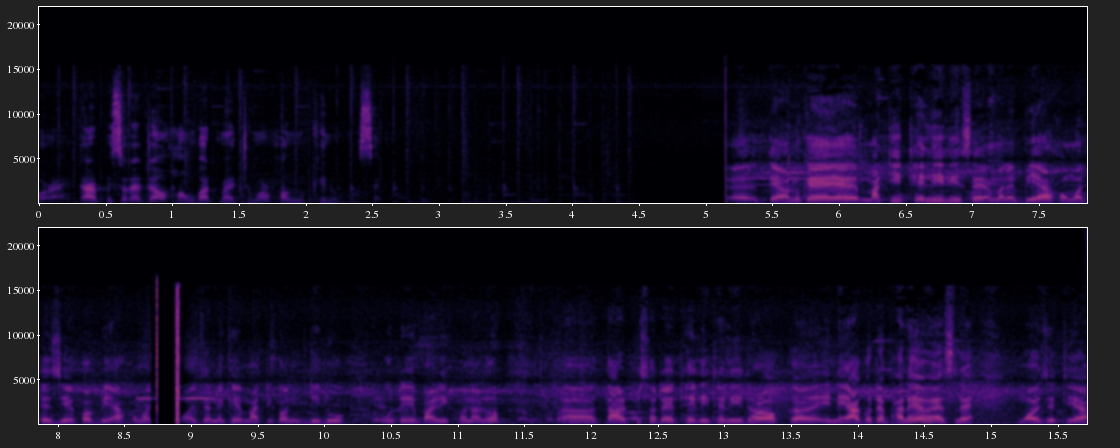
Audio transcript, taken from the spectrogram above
বৰাই। তাৰ পিছতে তেওঁ সংবাদ মাধ্যমৰ সন্মুখীনো হৈছে। তেওঁলোকে মাটি ঠেলি দিছে মানে বিয়াৰ সময়তে জীয়েকৰ বিয়াৰ সময়ত মই যেনেকৈ মাটিকণ দিলোঁ গোটেই বাৰীখন আৰু তাৰপিছতে ঠেলি ঠেলি ধৰক এনেই আগতে ভালেই হৈ আছিলে। মই যেতিয়া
